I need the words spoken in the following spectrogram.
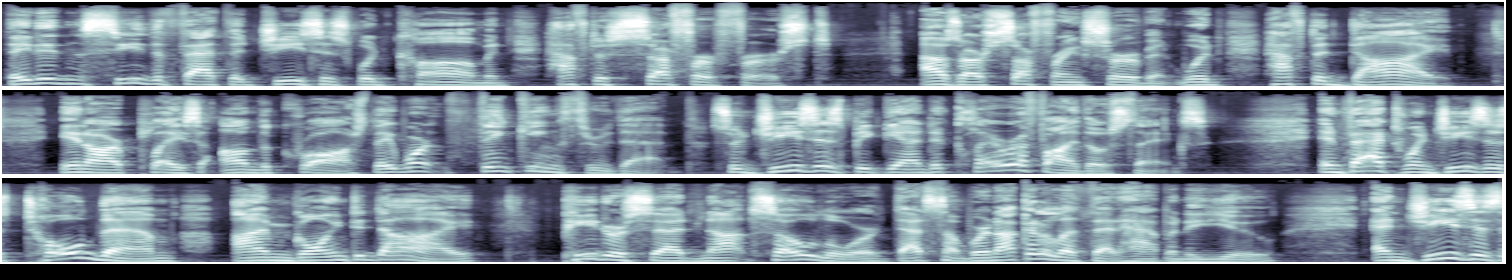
They didn't see the fact that Jesus would come and have to suffer first as our suffering servant, would have to die in our place on the cross. They weren't thinking through that. So Jesus began to clarify those things. In fact, when Jesus told them, I'm going to die, Peter said, Not so, Lord. That's not, we're not going to let that happen to you. And Jesus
